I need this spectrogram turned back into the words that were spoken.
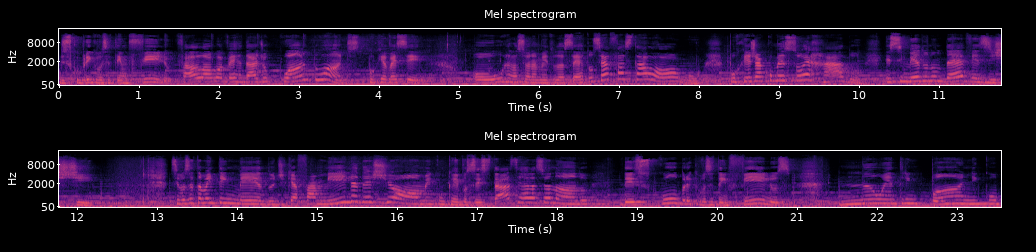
descobrir que você tem um filho, fala logo a verdade o quanto antes, porque vai ser ou o relacionamento dá certo ou se afastar logo, porque já começou errado. Esse medo não deve existir. Se você também tem medo de que a família deste homem com quem você está se relacionando descubra que você tem filhos, não entre em pânico,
